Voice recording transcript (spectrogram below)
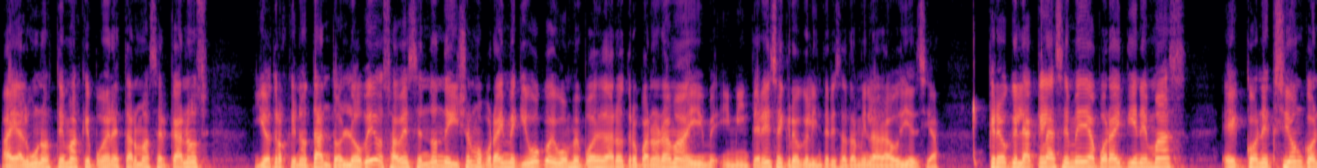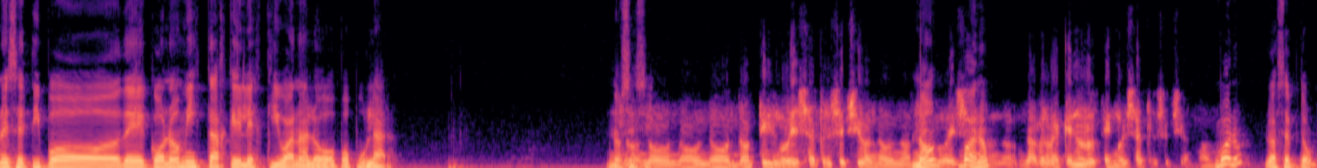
hay algunos temas que pueden estar más cercanos y otros que no tanto. Lo veo, ¿sabes en dónde, Guillermo? Por ahí me equivoco y vos me podés dar otro panorama y me, y me interesa y creo que le interesa también a la audiencia. Creo que la clase media por ahí tiene más eh, conexión con ese tipo de economistas que le esquivan a lo popular. No, sé si. No, no, no, no tengo esa percepción. No, no, Tengo bueno. la verdad que no lo tengo esa percepción. Bueno, lo acepto.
